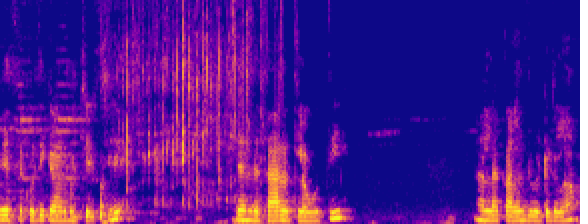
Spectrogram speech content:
பேச கொதிக்க ஆரம்பிச்சிருச்சு. இதை இந்த சாதத்தில் ஊற்றி நல்லா கலந்து விட்டுக்கலாம்.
